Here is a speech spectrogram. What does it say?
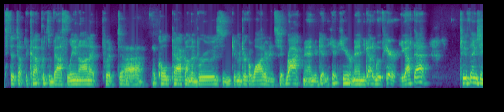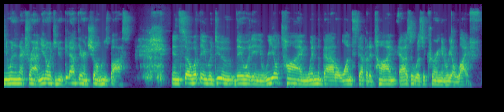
stitch up the cut, put some Vaseline on it, put uh, a cold pack on the bruise, and give him a drink of water, and he'd say, "Rock, man, you're getting hit here, man. You got to move here. You got that? Two things, and you win the next round. You know what to do. Get out there and show him who's boss." And so, what they would do, they would in real time win the battle one step at a time as it was occurring in real life.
